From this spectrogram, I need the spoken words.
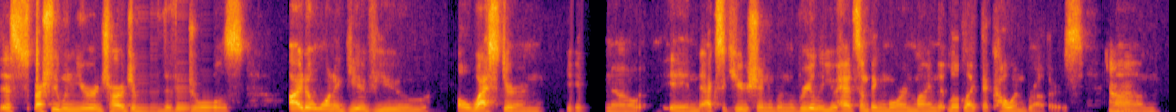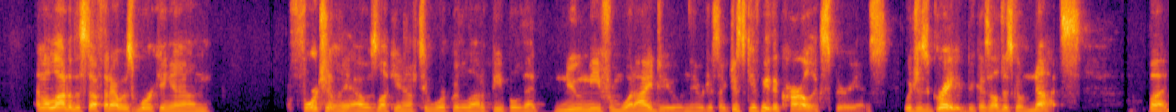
especially when you're in charge of the visuals, I don't want to give you a Western, you know, in execution when really you had something more in mind that looked like the Coen brothers. Uh-huh. Um, and a lot of the stuff that I was working on, fortunately, I was lucky enough to work with a lot of people that knew me from what I do. And they were just like, just give me the Carl experience, which is great because I'll just go nuts. But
